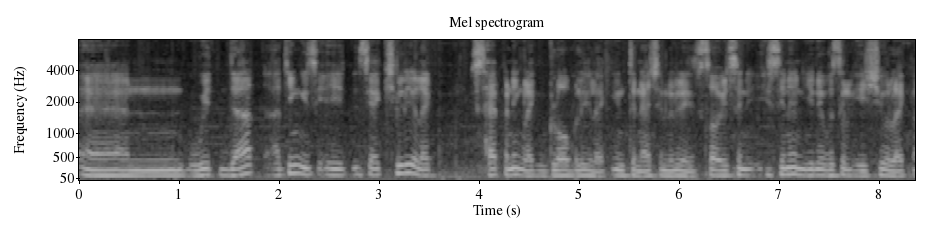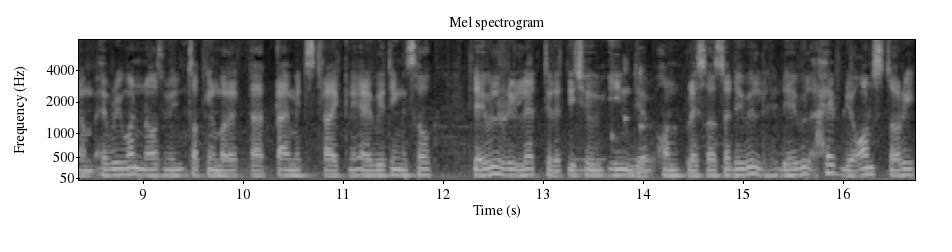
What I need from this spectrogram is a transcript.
and with that I think it's it's actually like it's happening like globally like internationally. So it's an it's in a universal issue like um everyone knows when talking about uh, climate strike and everything. So they will relate to that issue in their own place. So they will they will have their own story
